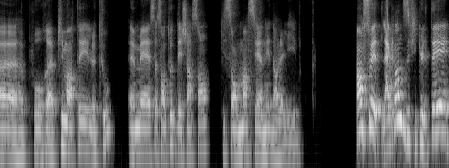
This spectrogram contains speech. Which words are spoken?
euh, pour euh, pimenter le tout, mais ce sont toutes des chansons qui sont mentionnées dans le livre. Ensuite, la grande difficulté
